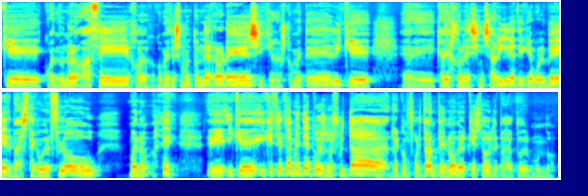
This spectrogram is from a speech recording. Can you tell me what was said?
Que cuando uno lo hace, joder, cometes un montón de errores y que los comete él y que eh, callejones sin salida, tiene que volver, va a Stack Overflow, bueno, eh, y, que, y que ciertamente pues resulta reconfortante, ¿no? Ver que esto le pasa a todo el mundo.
